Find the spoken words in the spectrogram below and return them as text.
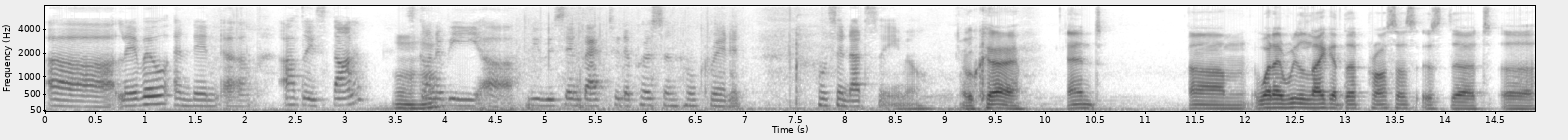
uh, level and then uh, after it's done it's mm-hmm. gonna be uh, we will send back to the person who created who sent us the email. Okay, and um, what I really like at that process is that uh,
